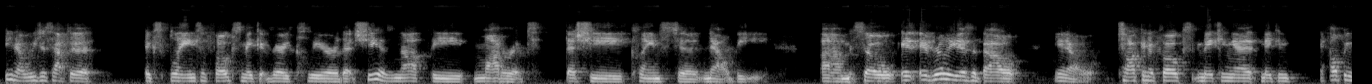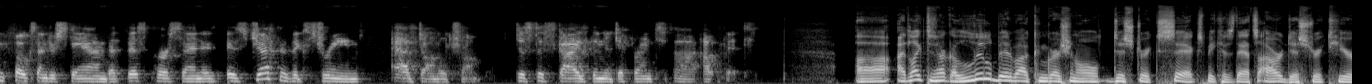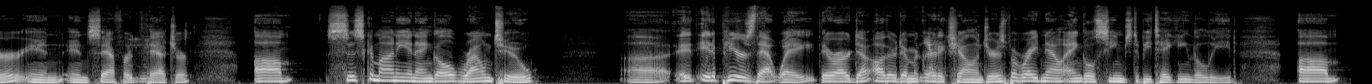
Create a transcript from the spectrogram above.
you know, we just have to explain to folks, make it very clear that she is not the moderate that she claims to now be. Um, so it, it really is about, you know, talking to folks, making it, making helping folks understand that this person is, is just as extreme as Donald Trump, just disguised in a different uh, outfit. Uh, I'd like to talk a little bit about Congressional District 6 because that's our district here in, in Safford mm-hmm. Thatcher. Um, Ciscomani and Engel, round two. Uh, it, it, appears that way. There are de- other Democratic yeah. challengers, but right now Engel seems to be taking the lead. Um,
